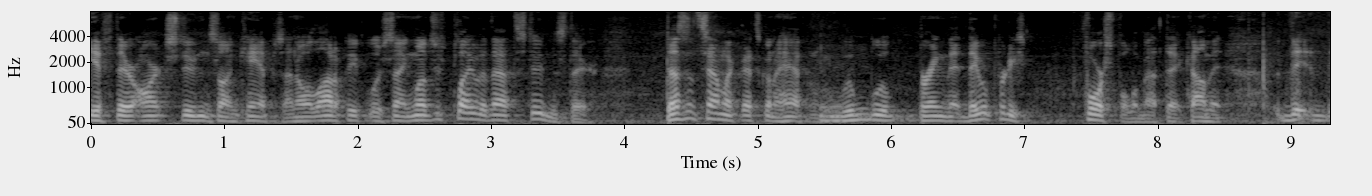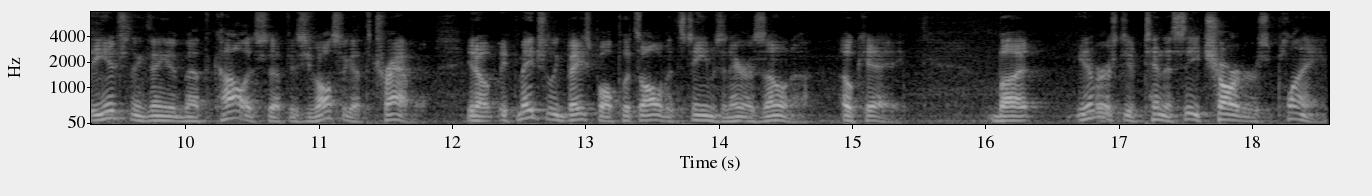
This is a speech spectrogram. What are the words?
if there aren't students on campus? I know a lot of people are saying well just play without the students there. Doesn't sound like that's going to happen mm-hmm. we'll, we'll bring that they were pretty forceful about that comment. The, the interesting thing about the college stuff is you've also got the travel. You know, if Major League Baseball puts all of its teams in Arizona, okay. But University of Tennessee charters a plane.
